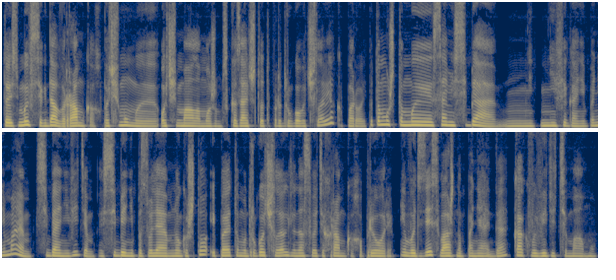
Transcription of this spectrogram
То есть мы всегда в рамках. Почему мы очень мало можем сказать что-то про другого человека порой, потому что мы сами себя ни, нифига не понимаем, себя не видим, себе не позволяем много что, и поэтому другой человек для нас в этих рамках априори. И вот здесь важно понять, да, как вы видите маму.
